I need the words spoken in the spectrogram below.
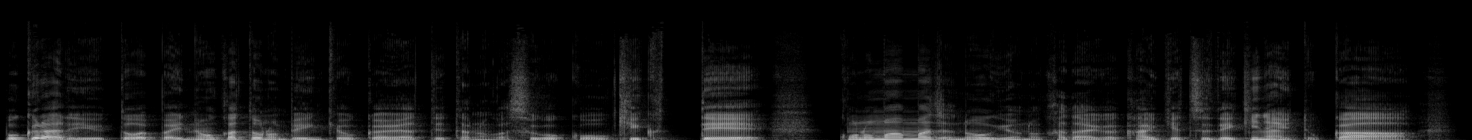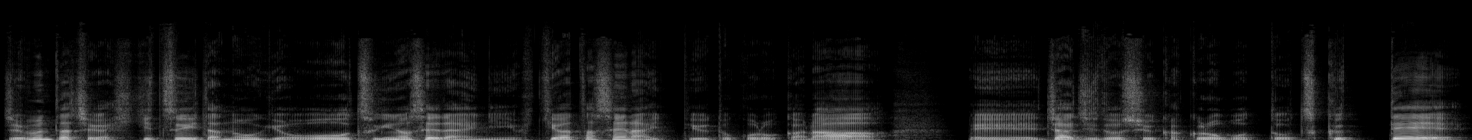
僕らで言うと、やっぱり農家との勉強会をやってたのがすごく大きくって、このまんまじゃ農業の課題が解決できないとか、自分たちが引き継いだ農業を次の世代に引き渡せないっていうところから、えー、じゃあ自動収穫ロボットを作って、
